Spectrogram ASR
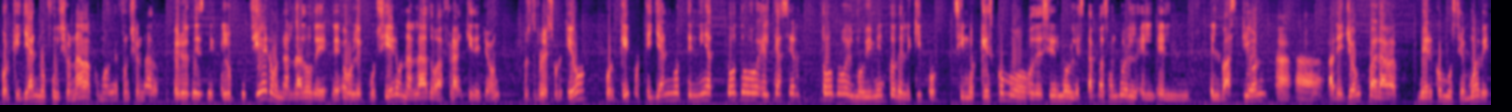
porque ya no funcionaba como había funcionado. Pero desde que lo pusieron al lado de, de o le pusieron al lado a Frankie de Jong, pues resurgió. ¿Por qué? Porque ya no tenía todo el que hacer todo el movimiento del equipo, sino que es como decirlo, le está pasando el, el, bastión a, a, Jong para ver cómo se mueve.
